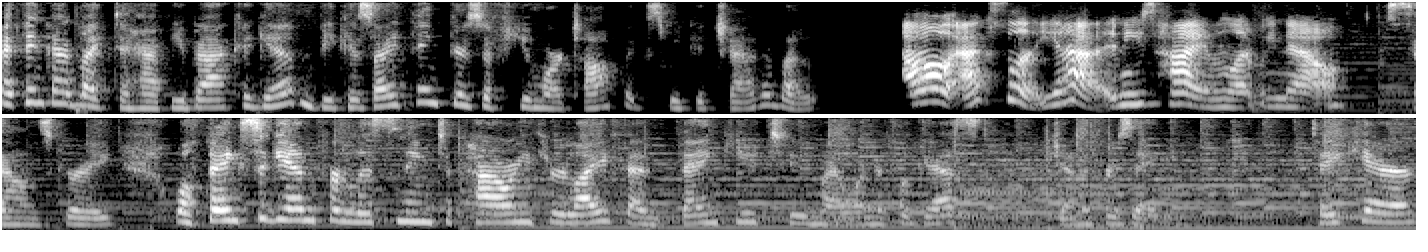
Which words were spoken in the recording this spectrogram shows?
i think i'd like to have you back again because i think there's a few more topics we could chat about Oh, excellent. Yeah, anytime. Let me know. Sounds great. Well, thanks again for listening to Powering Through Life, and thank you to my wonderful guest, Jennifer Zadie. Take care.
